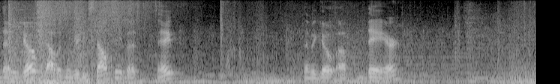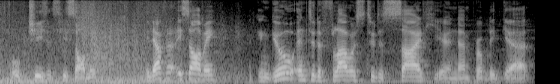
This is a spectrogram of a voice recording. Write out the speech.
There we go. That wasn't really stealthy, but hey. Then we go up there. Oh, Jesus, he saw me. He definitely saw me I can go into the flowers to the side here and then probably get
